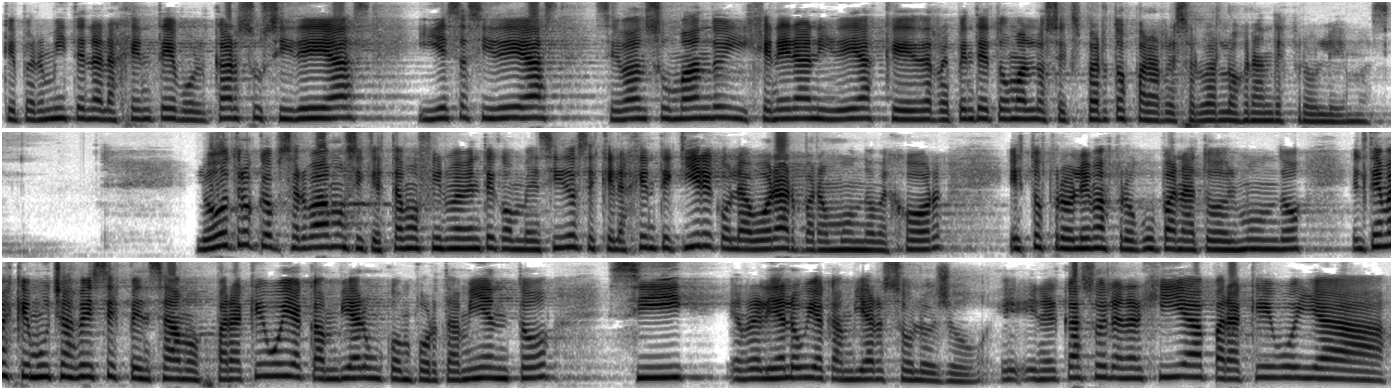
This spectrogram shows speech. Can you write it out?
que permiten a la gente volcar sus ideas y esas ideas se van sumando y generan ideas que de repente toman los expertos para resolver los grandes problemas. Lo otro que observamos y que estamos firmemente convencidos es que la gente quiere colaborar para un mundo mejor estos problemas preocupan a todo el mundo. El tema es que muchas veces pensamos, ¿para qué voy a cambiar un comportamiento si en realidad lo voy a cambiar solo yo? E, en el caso de la energía, ¿para qué voy a,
